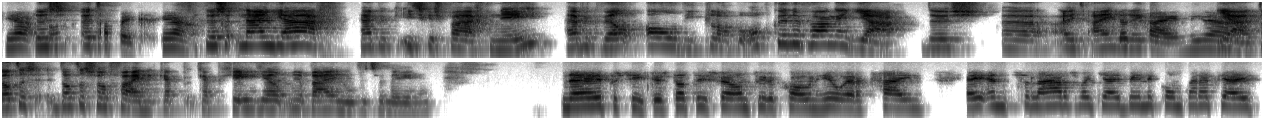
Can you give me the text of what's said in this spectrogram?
Ja, Dus dat het, snap ik. Ja. dus na een jaar heb ik iets gespaard? Nee. Heb ik wel al die klappen op kunnen vangen? Ja. Dus uh, Dat is uiteindelijk, fijn. Ja. ja, dat, is, dat is wel fijn. Ik heb, ik heb geen geld meer bij hoeven te lenen. Nee, precies. Dus dat is wel natuurlijk gewoon heel erg fijn. Hey, en het salaris wat jij binnenkomt, daar heb jij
